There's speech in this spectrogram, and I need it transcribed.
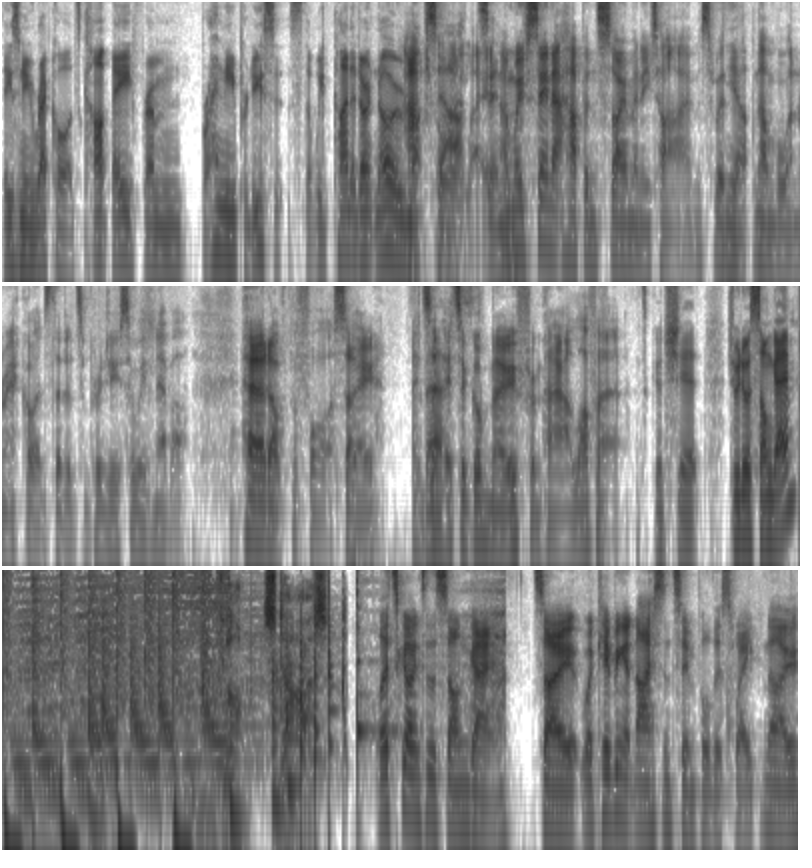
these new records can't be from brand new producers that we kind of don't know much Absolutely. about. And, we've seen it happen so many times with Yeah. number one records that it's a producer we've never heard of before. So it's a, it's a good move from her. I love it. it's good shit. Should we do a song game? Flop stars. Let's go into the song game. So we're keeping it nice and simple this week. No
